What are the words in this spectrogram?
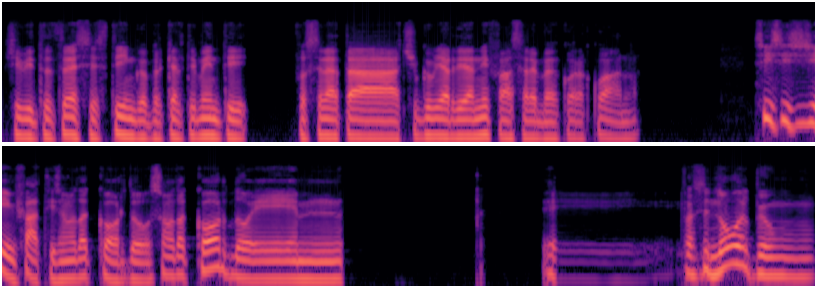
civilizzazione si estingue, perché altrimenti fosse nata 5 miliardi di anni fa sarebbe ancora qua, no? Sì, sì, sì, sì infatti sono d'accordo, sono d'accordo e... Mm, e... Forse non... proprio un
